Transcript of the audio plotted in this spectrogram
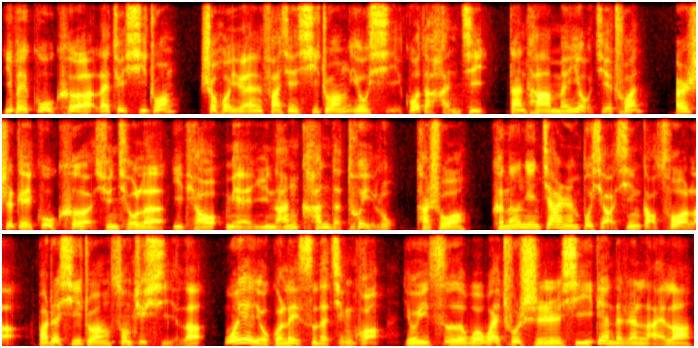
一位顾客来退西装，售货员发现西装有洗过的痕迹。但他没有揭穿，而是给顾客寻求了一条免于难堪的退路。他说：“可能您家人不小心搞错了，把这西装送去洗了。我也有过类似的情况。有一次我外出时，洗衣店的人来了，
